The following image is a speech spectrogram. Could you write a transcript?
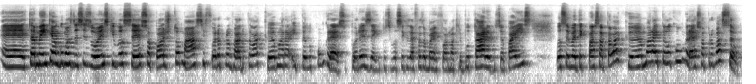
é, também tem algumas decisões que você só pode tomar se for aprovado pela Câmara e pelo Congresso. Por exemplo, se você quiser fazer uma reforma tributária no seu país, você vai ter que passar pela Câmara e pelo Congresso a aprovação.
